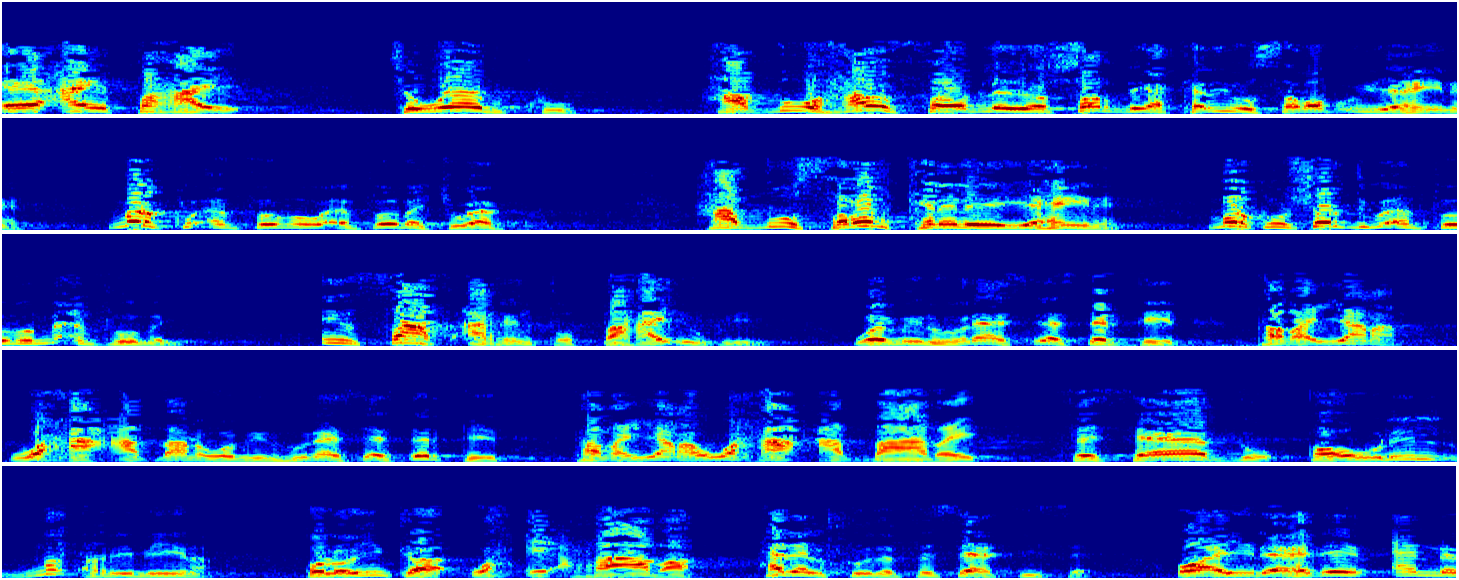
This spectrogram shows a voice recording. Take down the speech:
ee ay tahay jawaabku hadduu hal sabab leeyaho shardiga kaliyuu sabab u yahayna markuu anfoomo waa anfooma jawaabku. Hadduu sabab kale leeyahayna markuu shardigu anfoomo ma anfoomay. In saas arintu tahay uu ku yidhi min hunaa sidaas darteed tabayana waxaa caddaana wa min hunaa sidaas darteed tabayana waxaa caddaaday fasaadu qowlilmuxribiina qolooyinka wax icraaba hadalkooda fasaadkiisa oo ay yidhaahdeen ana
